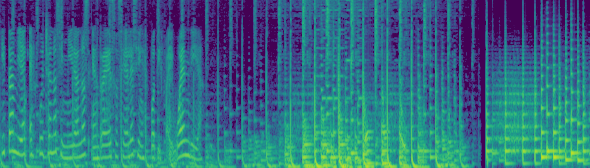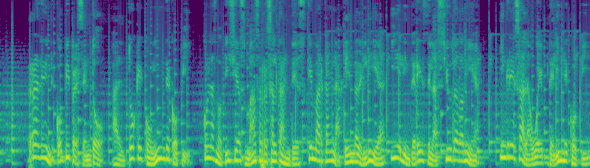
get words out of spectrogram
y también escúchanos y míranos en redes sociales y en Spotify. Buen día. Radio Indecopi presentó Al Toque con Indecopi, con las noticias más resaltantes que marcan la agenda del día y el interés de la ciudadanía. Ingresa a la web del Indecopi,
